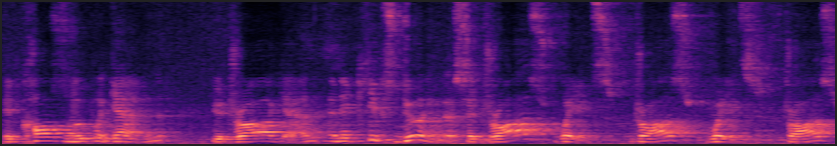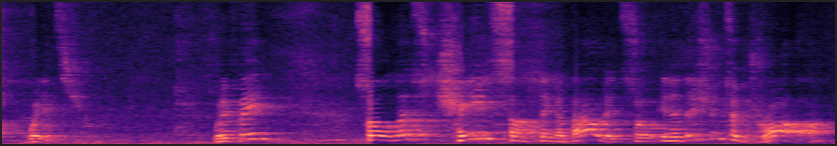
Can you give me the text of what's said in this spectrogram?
it calls loop again, you draw again, and it keeps doing this. It draws, waits, draws, waits, draws, waits. With me? So let's change something about it. So in addition to draw,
